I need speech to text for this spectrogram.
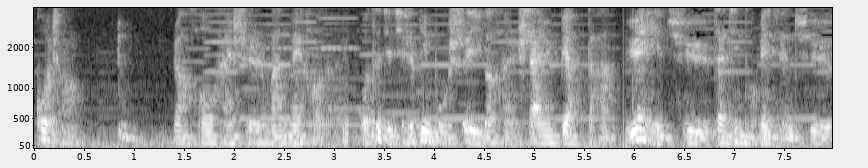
过程，嗯，然后还是蛮美好的。我自己其实并不是一个很善于表达、愿意去在镜头面前去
